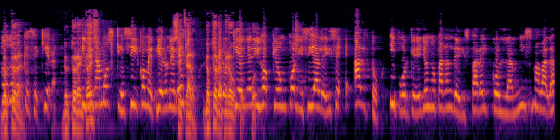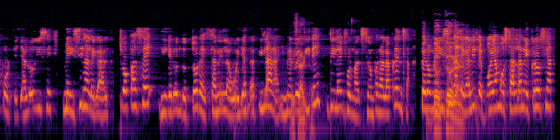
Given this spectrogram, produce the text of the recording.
Todo lo que se quiera. Doctora, y digamos que sí cometieron el hecho. Claro. Doctora, pero, ¿quién le dijo que un policía le dice alto? y porque ellos no paran de disparar y con la misma bala, porque ya lo dice medicina legal, yo pasé, dijeron doctora, están en la huella dactilar y me retiré, di la información para la prensa, pero medicina legal y les voy a mostrar la necrosia,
